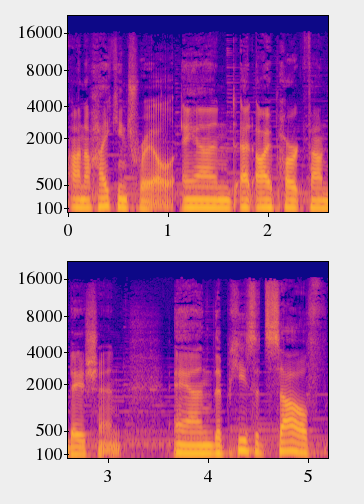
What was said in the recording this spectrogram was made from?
on a hiking trail and at iPark Foundation. And the piece itself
